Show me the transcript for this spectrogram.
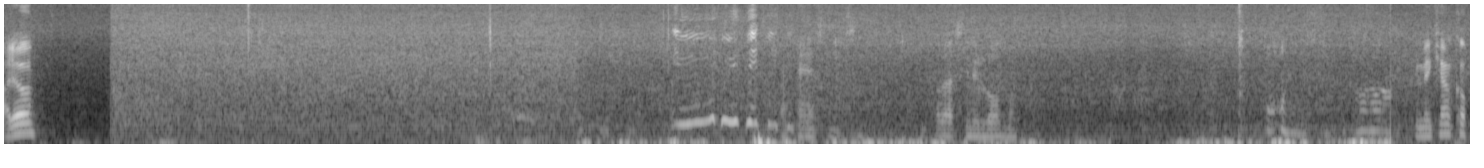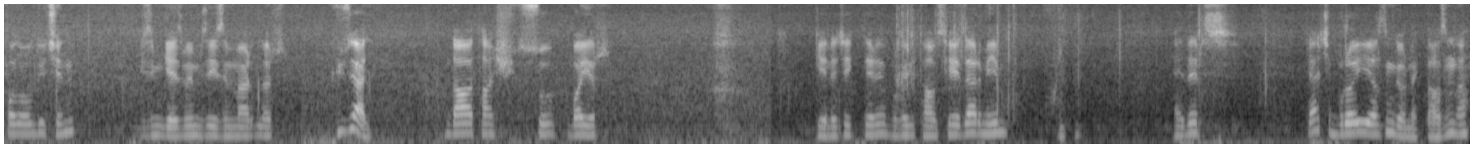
Alo. Bu kadar sinirli olma. Mekan kapalı olduğu için bizim gezmemize izin verdiler. Güzel. Dağ, taş, su, bayır. Gelecekleri burayı tavsiye eder miyim? Ederiz. Gerçi burayı yazın görmek lazım da.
